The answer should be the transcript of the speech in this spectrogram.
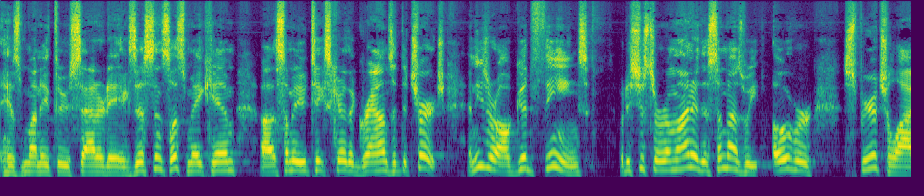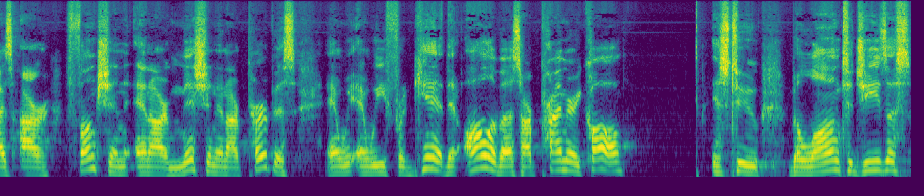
his Monday through Saturday existence. Let's make him uh, somebody who takes care of the grounds at the church. And these are all good things but it's just a reminder that sometimes we over spiritualize our function and our mission and our purpose, and we, and we forget that all of us, our primary call, is to belong to Jesus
